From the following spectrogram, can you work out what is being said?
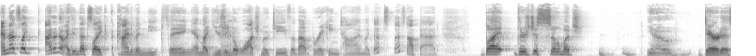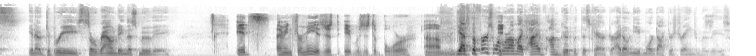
And that's like, I don't know, I think that's like a kind of a neat thing and like using the mm-hmm. watch motif about breaking time. Like that's that's not bad. But there's just so much you know, Derdis, you know, debris surrounding this movie. It's I mean for me it's just it was just a bore. Um, Yeah, it's the first one where I'm like, i I'm good with this character. I don't need more Doctor Strange movies.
